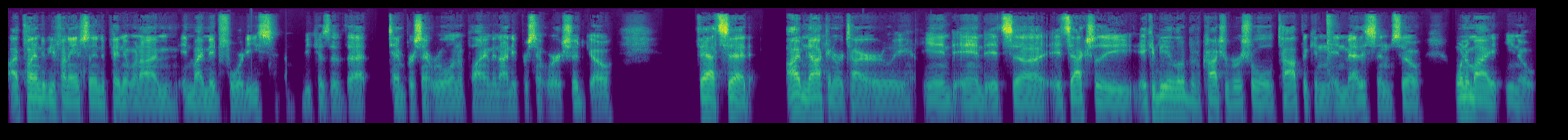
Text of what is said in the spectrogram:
i plan to be financially independent when i'm in my mid 40s because of that 10% rule and applying the 90% where it should go that said I'm not going to retire early, and and it's uh it's actually it can be a little bit of a controversial topic in, in medicine. So one of my you know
